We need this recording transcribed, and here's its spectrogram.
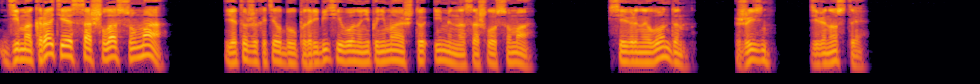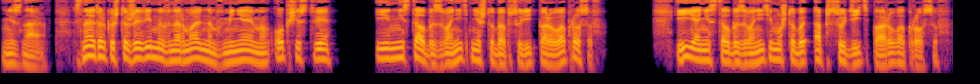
«демократия сошла с ума». Я тоже хотел бы употребить его, но не понимаю, что именно сошло с ума. Северный Лондон? Жизнь? Девяностые? Не знаю. Знаю только, что живим мы в нормальном, вменяемом обществе, и не стал бы звонить мне, чтобы обсудить пару вопросов. И я не стал бы звонить ему, чтобы обсудить пару вопросов.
